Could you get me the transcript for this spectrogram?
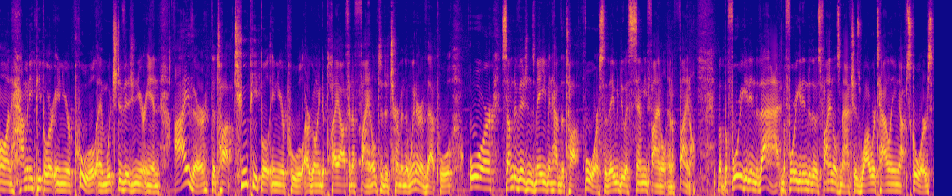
on how many people are in your pool and which division you're in, either the top two people in your pool are going to play off in a final to determine the winner of that pool, or some divisions may even have the top four, so they would do a semifinal and a final. But before we get into that, before we get into those finals matches, while we're tallying up scores,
